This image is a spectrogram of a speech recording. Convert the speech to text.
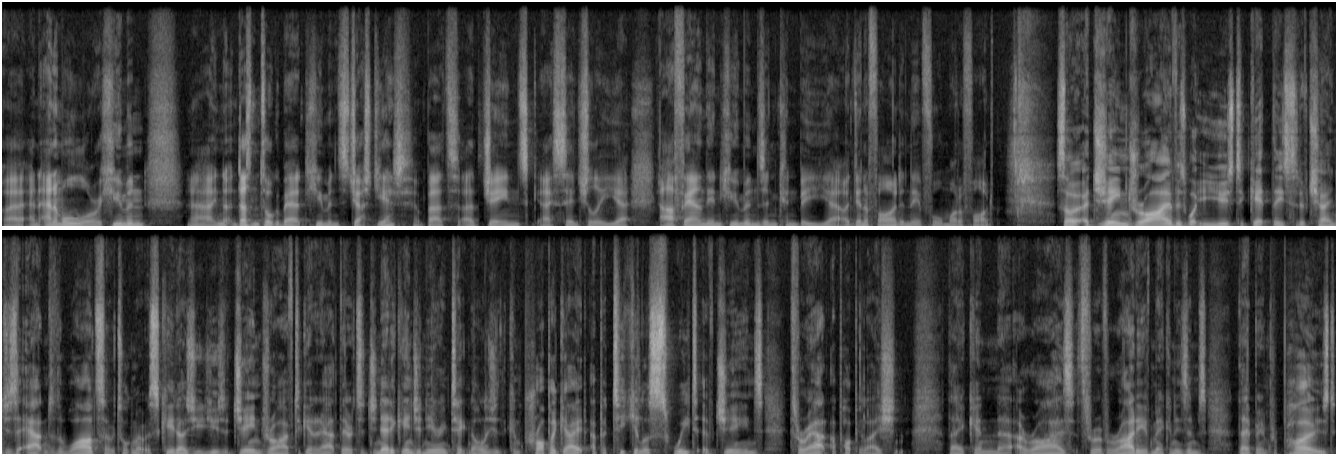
uh, an animal or a human. Uh, it doesn't talk about humans just yet, but uh, genes essentially uh, are found in humans and can be uh, identified and therefore modified. So a gene drive is what you use to get these sort of changes out into the wild. So we're talking about mosquitoes. You use a gene drive to get it out there. It's a genetic engineering technology that can propagate a particular suite of genes throughout a population. They can uh, arise through a variety of mechanisms. They've been proposed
